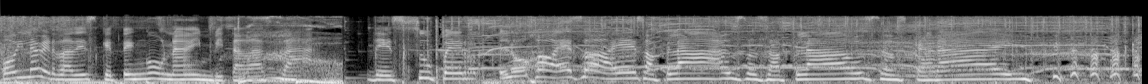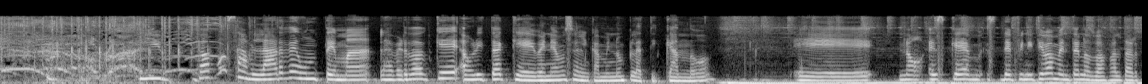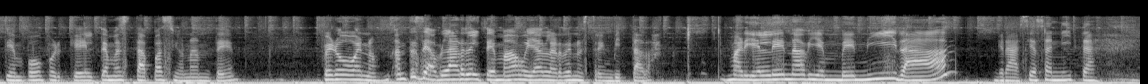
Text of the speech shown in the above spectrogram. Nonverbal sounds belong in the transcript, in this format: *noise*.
Hoy la verdad es que tengo una invitada de súper lujo. Eso, eso, aplausos, aplausos, caray. *laughs* Vamos a hablar de un tema, la verdad que ahorita que veníamos en el camino platicando, eh, no, es que definitivamente nos va a faltar tiempo porque el tema está apasionante. Pero bueno, antes de hablar del tema, voy a hablar de nuestra invitada. María Elena, bienvenida. Gracias, Anita.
